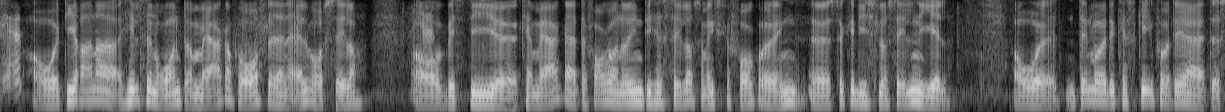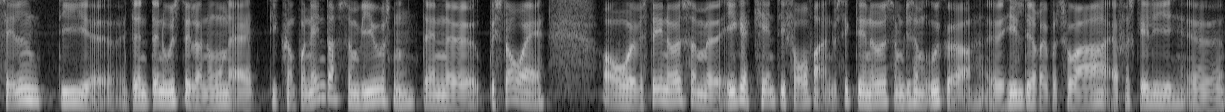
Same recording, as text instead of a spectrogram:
Ja. og øh, de render hele tiden rundt og mærker på overfladen af alle vores celler. Og hvis de øh, kan mærke, at der foregår noget inde i de her celler, som ikke skal foregå derinde, øh, så kan de slå cellen ihjel. Og øh, den måde, det kan ske på, det er, at øh, cellen de, øh, den, den udstiller nogle af de komponenter, som virusen den øh, består af. Og øh, hvis det er noget, som øh, ikke er kendt i forvejen, hvis ikke det er noget, som ligesom udgør øh, hele det repertoire af forskellige øh,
